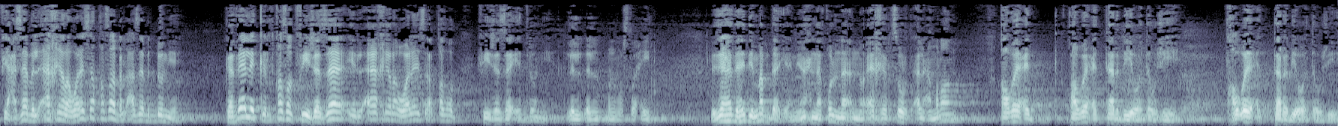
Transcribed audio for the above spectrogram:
في عذاب الآخرة وليس القصد بالعذاب الدنيا. كذلك القصد في جزاء الآخرة وليس القصد في جزاء الدنيا للمصلحين. لذلك هذه مبدأ. يعني نحن قلنا أنه آخر سورة آل عمران قواعد قواعد تربية وتوجيه. قواعد تربية وتوجيه.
